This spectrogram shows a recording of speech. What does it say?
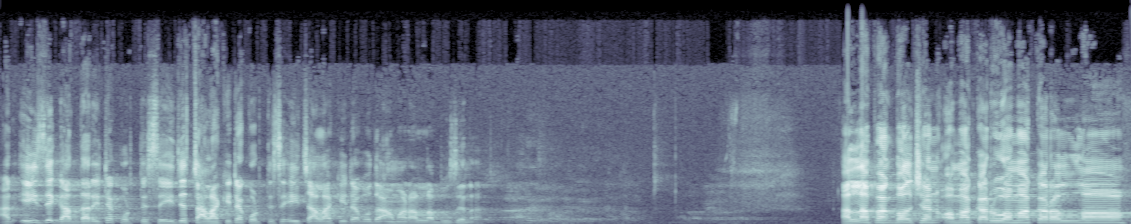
আর এই যে গাদ্দারিটা করতেছে, এই যে চালাকিটা করতেছে, এই চালাকিটা বোধহয় আমার আল্লাহ বুঝে না। আল্লাহ পাক বলছেন অমাকারু অমাকার আল্লাহ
